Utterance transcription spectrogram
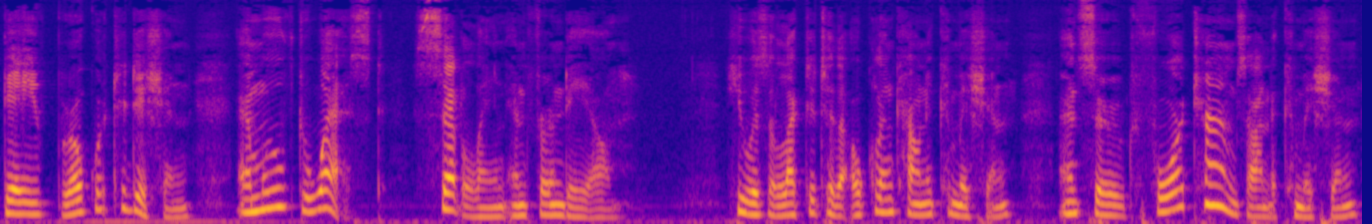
Dave broke with tradition and moved west, settling in Ferndale. He was elected to the Oakland County Commission and served four terms on the commission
